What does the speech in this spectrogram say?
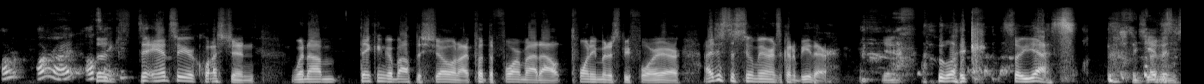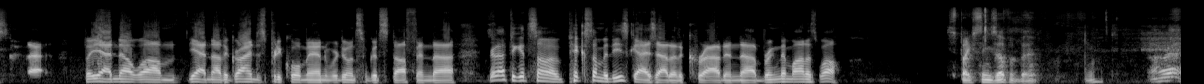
All all right, I'll to, take it. to answer your question, when I'm thinking about the show and I put the format out 20 minutes before air, I just assume Aaron's going to be there. Yeah. like, so yes, Just a I given. just that. but yeah, no, um, yeah, no, the grind is pretty cool, man. We're doing some good stuff, and uh, we're gonna have to get some, pick some of these guys out of the crowd and uh, bring them on as well. Spikes things up a bit. All right.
